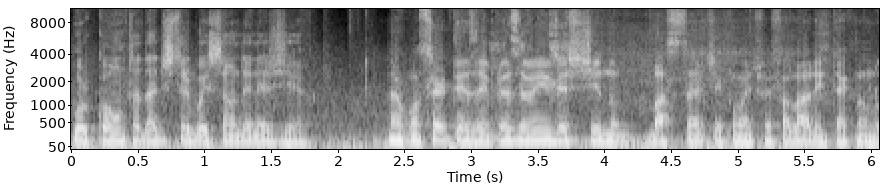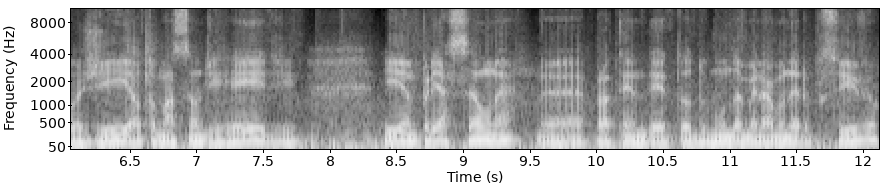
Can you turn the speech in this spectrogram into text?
por conta da distribuição de energia. Não, com certeza, a empresa vem investindo bastante, como a gente foi falar, em tecnologia, automação de rede e ampliação, né? É, para atender todo mundo da melhor maneira possível.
